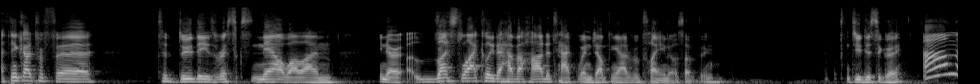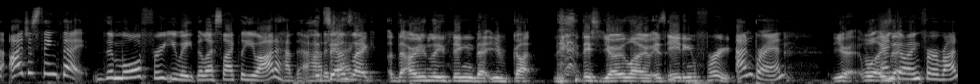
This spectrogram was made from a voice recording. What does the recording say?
I think I'd prefer to do these risks now while I'm, you know, less likely to have a heart attack when jumping out of a plane or something. Do you disagree? Um, I just think that the more fruit you eat, the less likely you are to have that heart It attack. sounds like the only thing that you've got this YOLO is eating fruit. and Bran Yeah, well, is and it- going for a run.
